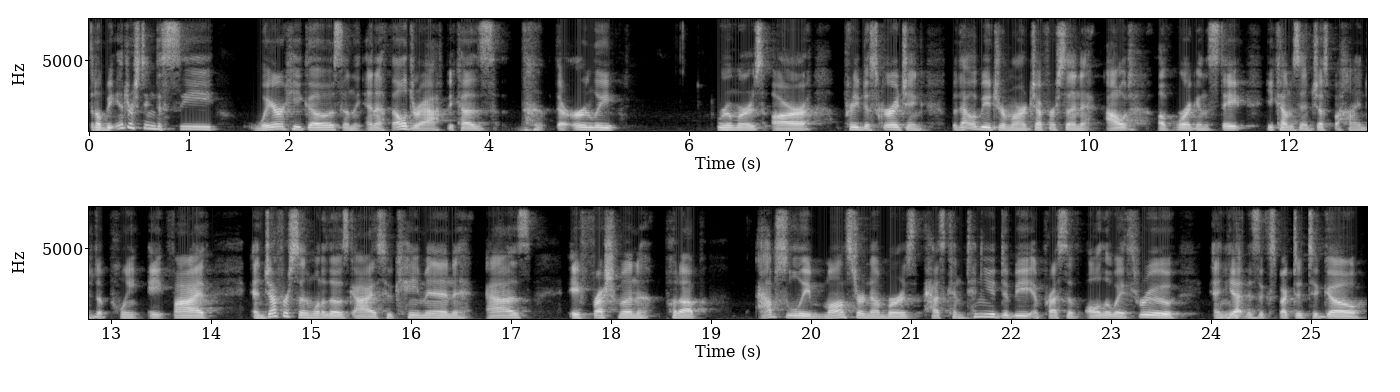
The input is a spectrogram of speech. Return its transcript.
It'll be interesting to see where he goes in the NFL draft because the early rumors are pretty discouraging, but that would be Jermar Jefferson out of Oregon State. He comes in just behind at a 0.85. And Jefferson, one of those guys who came in as a freshman, put up absolutely monster numbers, has continued to be impressive all the way through, and yet is expected to go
